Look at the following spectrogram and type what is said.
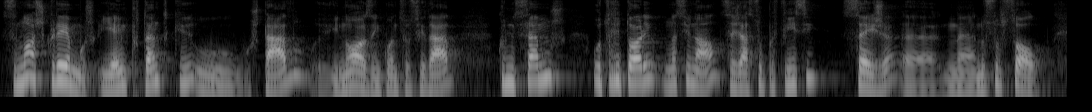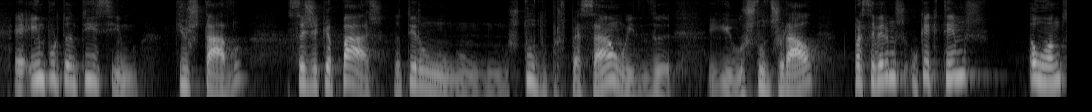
Se nós queremos, e é importante que o Estado e nós, enquanto sociedade, conheçamos o território nacional, seja a superfície, seja uh, na, no subsolo. É importantíssimo que o Estado seja capaz de ter um, um, estudo de prospecção e, de, e o estudo geral para sabermos o que é que temos aonde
